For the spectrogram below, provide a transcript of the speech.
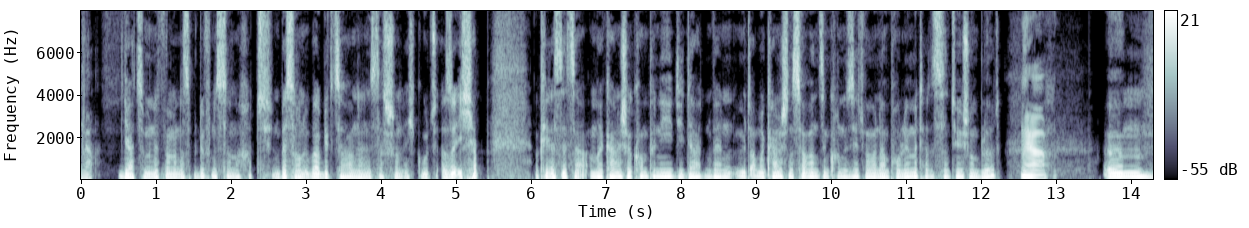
Ja. Ja, zumindest wenn man das Bedürfnis danach hat, einen besseren Überblick zu haben, dann ist das schon echt gut. Also ich habe, okay, das ist jetzt eine amerikanische Company, die Daten werden mit amerikanischen Servern synchronisiert. Wenn man da ein Problem mit hat, ist das natürlich schon blöd. Ja. Ähm,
